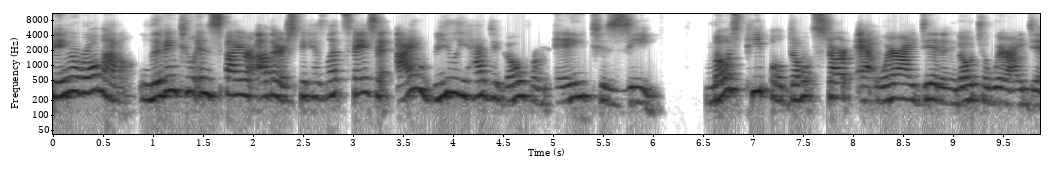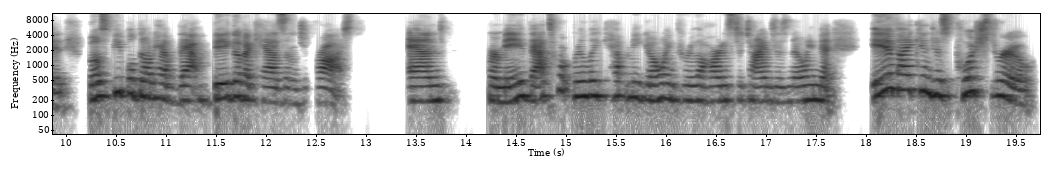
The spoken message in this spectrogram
Being a role model, living to inspire others. Because let's face it, I really had to go from A to Z. Most people don't start at where I did and go to where I did. Most people don't have that big of a chasm to cross. And for me, that's what really kept me going through the hardest of times is knowing that if I can just push through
